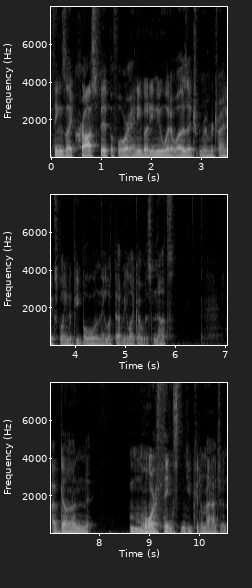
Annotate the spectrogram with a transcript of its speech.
things like CrossFit before anybody knew what it was. I remember trying to explain to people and they looked at me like I was nuts. I've done more things than you could imagine.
